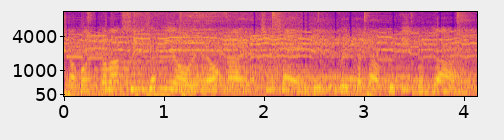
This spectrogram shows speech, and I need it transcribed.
Cảm ơn các bác sĩ rất nhiều vì ngày hôm nay đã chia sẻ đến với tất cả quý vị khán giả.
